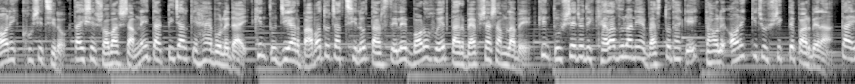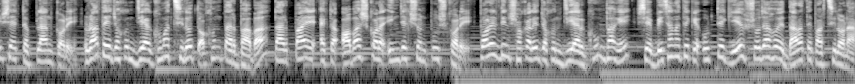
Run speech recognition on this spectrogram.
অনেক খুশি ছিল। তাই সে সবার সামনেই তার টিচারকে হ্যাঁ বলে দেয়। কিন্তু জিয়ার বাবা তো চাচ্ছিল তার ছেলে বড় হয়ে তার ব্যবসা সামলাবে। কিন্তু সে যদি খেলাধুলা নিয়ে ব্যস্ত থাকে, তাহলে অনেক কিছু শিখতে পারবে না। তাই সে একটা প্ল্যান করে। রাতে যখন জিয়া ঘুমাচ্ছিল, তখন তার বাবা তার পায়ে একটা অবাস করা ইঞ্জেকশন পুশ করে। পরের দিন সকালে যখন জিয়ার ঘুম ভাঙে, সে বিছানা থেকে উঠতে গিয়ে সোজা হয়ে দাঁড়াতে পারছিল না।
